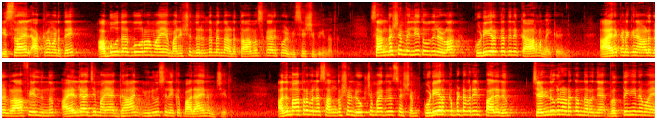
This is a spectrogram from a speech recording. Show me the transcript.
ഇസ്രായേൽ ആക്രമണത്തെ അഭൂതപൂർവമായ മനുഷ്യ ദുരന്തം എന്നാണ് താമസക്കാർ ഇപ്പോൾ വിശേഷിപ്പിക്കുന്നത്. സംഘർഷം വലിയ തോതിലുള്ള കുടിയിറക്കത്തിന് കാരണമായി കഴിഞ്ഞു. ആയിരക്കണക്കിന് ആളുകൾ റാഫേൽ നിന്നും അയൽരാജ്യമായ ഖാൻ യുനൂസിലേക്ക് പലായനം ചെയ്തു. അതുമാത്രമല്ല സംഘർഷം രൂക്ഷമായതിനു ശേഷം കുടിയിറക്കപ്പെട്ടവരിൽ പലരും ചെള്ളുകളടക്കം നിറഞ്ഞ വൃത്തിഹീനമായ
